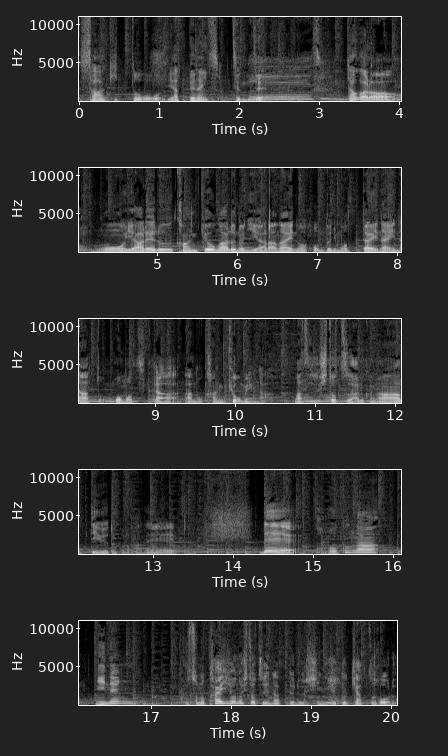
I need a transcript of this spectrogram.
サーキットをやってないんですよ全然、へえ、そうなんだ。だから、はい。もうやれる環境があるのにやらないのは本当にもったいないなと思っうんあの環境面がまず一つあるかなっていうところがねと。で僕が2年その会場の一つになってる新宿キャッツホール、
